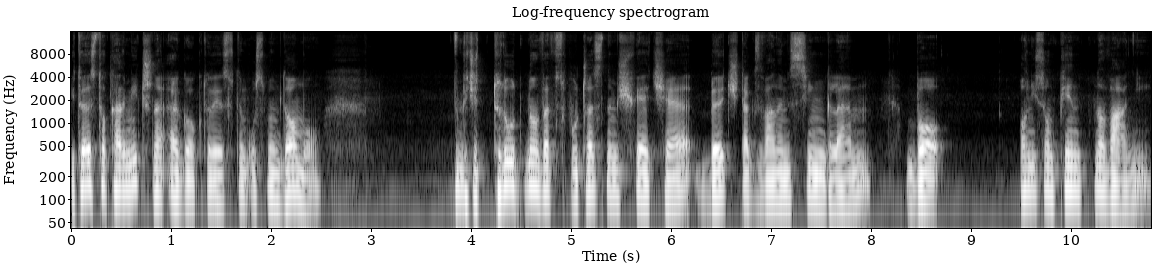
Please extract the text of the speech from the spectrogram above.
I to jest to karmiczne ego, które jest w tym ósmym domu. Wiecie, trudno we współczesnym świecie być tak zwanym singlem, bo oni są piętnowani,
